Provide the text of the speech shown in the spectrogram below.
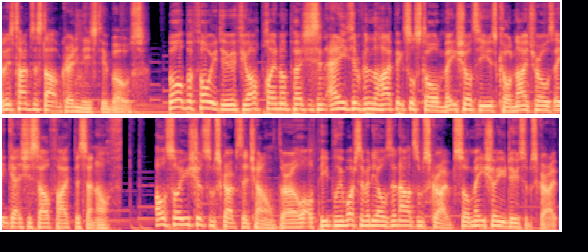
but it's time to start upgrading these two bows. But before we do, if you are planning on purchasing anything from the Hypixel store, make sure to use code NITROZE, it gets yourself 5% off. Also, you should subscribe to the channel. There are a lot of people who watch the videos and aren't subscribed, so make sure you do subscribe.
